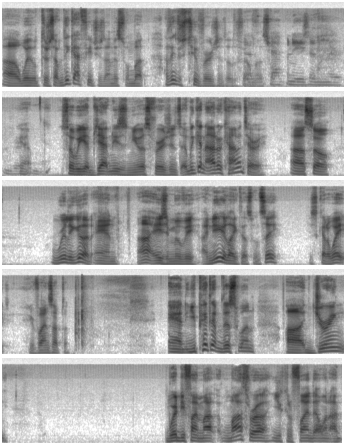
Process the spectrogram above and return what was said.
Uh, with their stuff. They got features on this one, but I think there's two versions of the film. this one. Japanese and American Yeah. version. yeah. So we get Japanese and U.S. versions, and we get an auto commentary. Uh, so really good. And ah, Asian movie. I knew you liked this one. See, you just gotta wait. You find something. And you picked up this one uh, during. Where do you find Moth- Mothra? You can find that one. I'm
